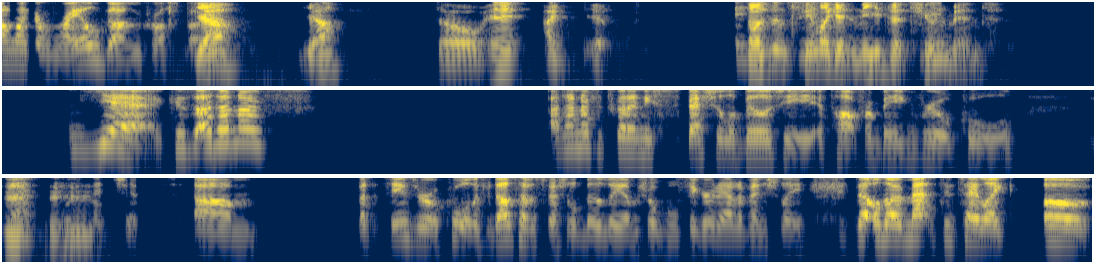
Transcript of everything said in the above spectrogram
Kind of like a railgun crossbow. Yeah, yeah. So and it I it doesn't seem like it needs attunement. Yeah, because I don't know if I don't know if it's got any special ability apart from being real cool Mm, that was mhm. mentioned. Um, but it seems real cool. If it does have a special ability, I'm sure we'll figure it out eventually. That, although Matt did say like, oh,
